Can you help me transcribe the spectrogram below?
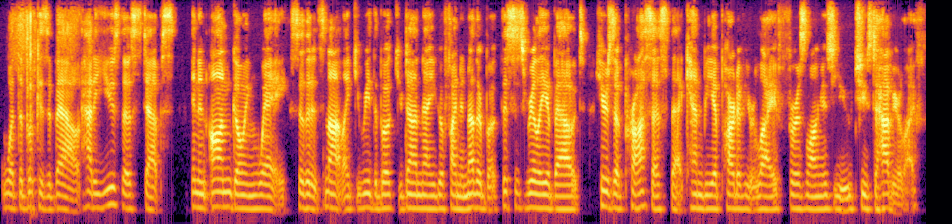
what the book is about how to use those steps in an ongoing way so that it's not like you read the book, you're done, now you go find another book. This is really about here's a process that can be a part of your life for as long as you choose to have your life.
